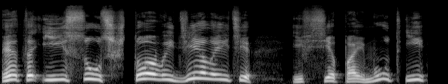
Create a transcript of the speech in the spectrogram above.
Это Иисус! Что вы делаете?» И все поймут и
